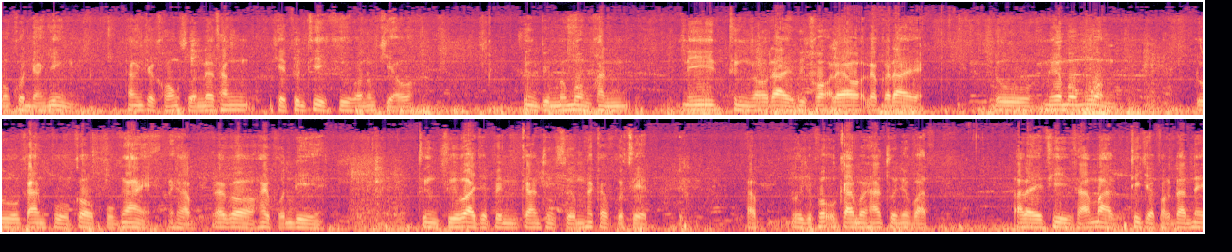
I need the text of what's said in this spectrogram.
มงคลอย่างยิ่ง ทั้งเจ้าของสวนและทั้งเขตพื้นที่คือวังน้ำเขียว ซึ่งเป็นมะม่วงพันธุ์นี้ถึงเราได้วิเคราะห์แล้วแล้วก็ได้ดูเนื้อมะม่วง ดูการปลูกก็ปลูกง่ายนะครับ แล้วก็ให้ผลดี ซึ่งถือว่าจะเป็นการส่งเสริมให้กับเกษตรครับโดยเฉพาะองค์การบริหารส่วนจังหวัด อะไรที่สามารถที่จะผลักดันให้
